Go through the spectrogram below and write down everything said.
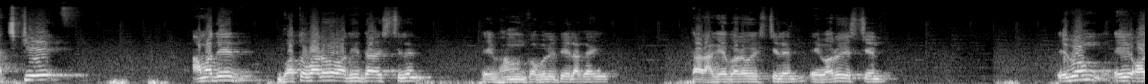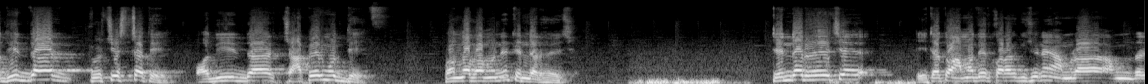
আজকে আমাদের গতবারও অধীরদা এসেছিলেন এই ভাঙন কবলিত এলাকায়, তার আগেরবারও এসেছিলেন, এবারও এসছেন। এবং এই অধীরদার প্রচেষ্টাতে, অধীরদার চাপের মধ্যে গঙ্গা ভাঙনে টেন্ডার হয়েছে। টেন্ডার হয়েছে, এটা তো আমাদের করার কিছু নেই, আমরা আমাদের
